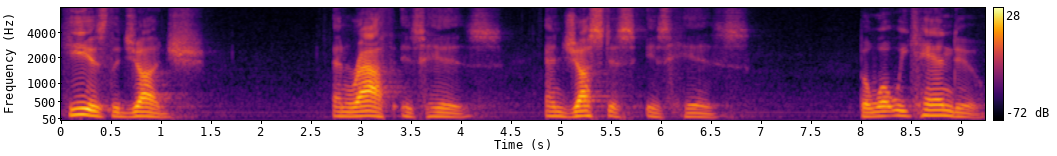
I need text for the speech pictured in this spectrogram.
He is the judge, and wrath is His and justice is His. But what we can do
